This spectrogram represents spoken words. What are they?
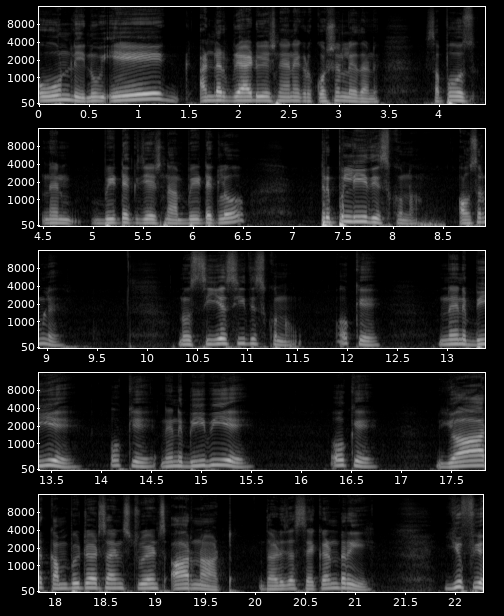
ఓన్లీ నువ్వు ఏ అండర్ గ్రాడ్యుయేషన్ అయినా ఇక్కడ క్వశ్చన్ లేదండి. సపోజ్ నేను బీటెక్ చేసిన బీటెక్లో ట్రిపుల్ ఈ తీసుకున్నా. అవసరం లేదు. నువ్వు సిఎస్ఈ తీసుకున్నావు. ఓకే. నేను బిఏ ఓకే. నేను BBA okay. You are computer science students are not that is a secondary if you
